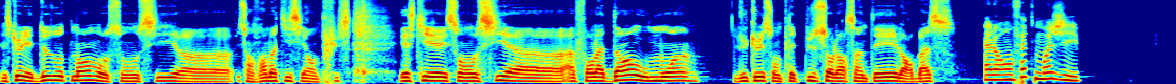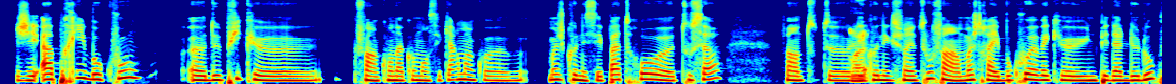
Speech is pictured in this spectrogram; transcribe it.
Est-ce que les deux autres membres sont aussi. euh, ils sont informaticiens en plus. Est-ce qu'ils sont aussi euh, à fond là-dedans ou moins Vu qu'ils sont peut-être plus sur leur synthé, leur basse? Alors en fait, moi j'ai j'ai appris beaucoup euh, depuis que enfin qu'on a commencé Carmin quoi. Moi je connaissais pas trop euh, tout ça. Enfin toutes euh, Ouais. les connexions et tout. Enfin moi je travaille beaucoup avec euh, une pédale de loop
